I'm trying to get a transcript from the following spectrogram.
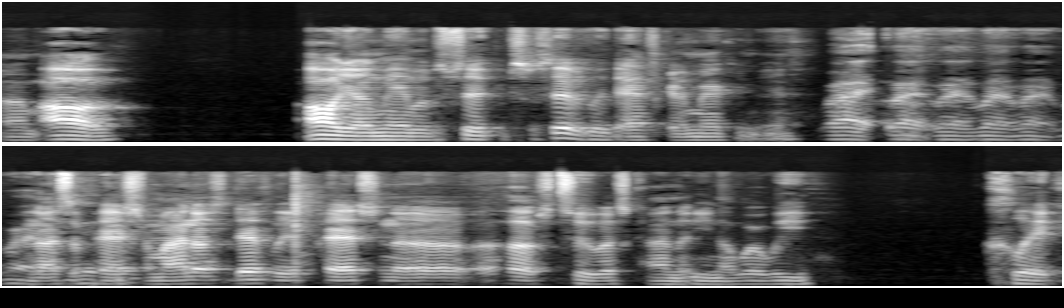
Um, all all young men, but specifically the African American men. Right, right, right, right, right, right. And that's a Yeah. passion of mine. That's definitely a passion of, of Huff's too. That's kind of you know where we click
